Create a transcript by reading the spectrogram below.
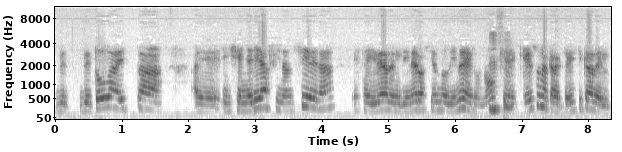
de, toda esta eh, ingeniería financiera, esta idea del dinero haciendo dinero, ¿no? que, es una característica del,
